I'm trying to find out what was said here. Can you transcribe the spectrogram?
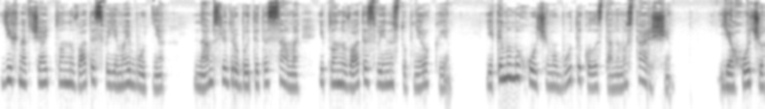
Їх навчають планувати своє майбутнє. Нам слід робити те саме і планувати свої наступні роки, якими ми хочемо бути, коли станемо старші. Я хочу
